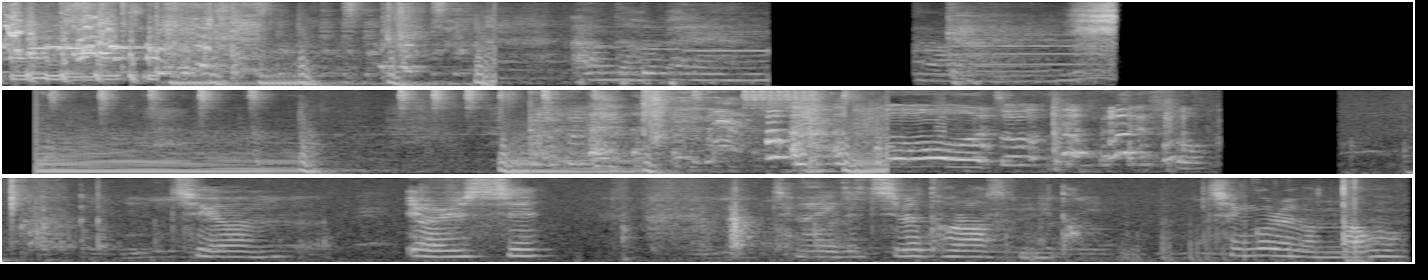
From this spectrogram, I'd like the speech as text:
어좀 지금 10시. 제가 이제 집에 돌아왔습니다. 친구를 만나고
